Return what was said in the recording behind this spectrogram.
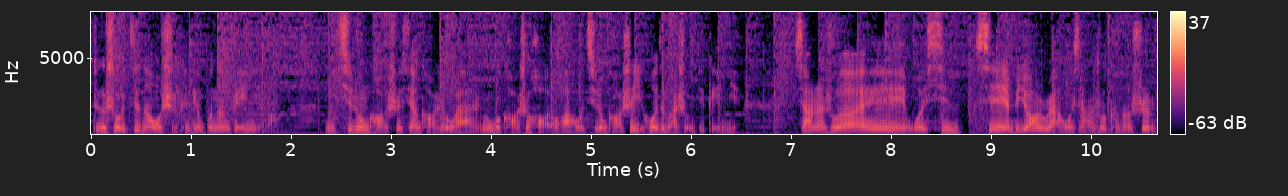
这个手机呢，我是肯定不能给你了。你期中考试先考试完，如果考试好的话，我期中考试以后再把手机给你。想着说，哎，我心心也比较软，我想着说可能是，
